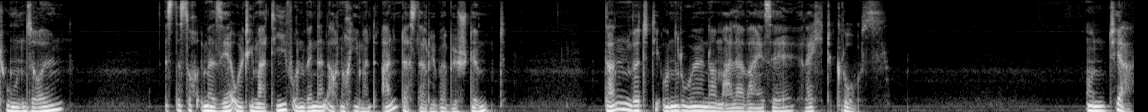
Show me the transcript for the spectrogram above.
tun sollen, ist das doch immer sehr ultimativ und wenn dann auch noch jemand anders darüber bestimmt, dann wird die Unruhe normalerweise recht groß. Und ja,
